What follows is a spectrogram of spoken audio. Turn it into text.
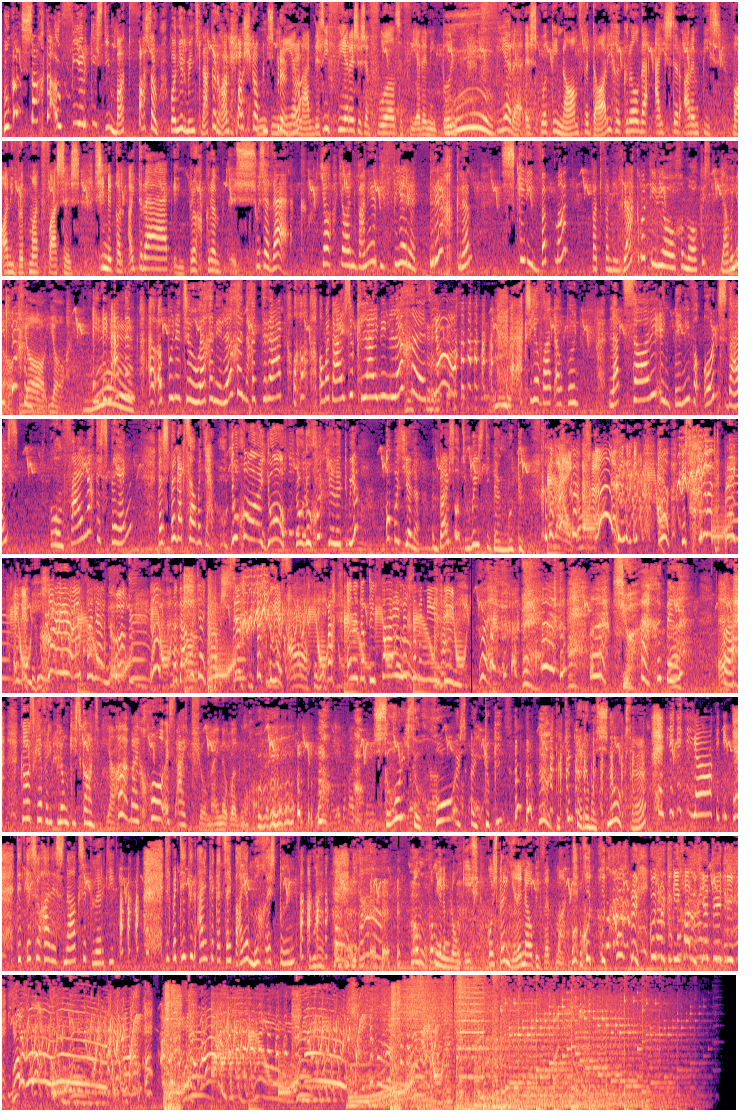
Hoe kan sagte ou veertjies die mat vashou wanneer mens lekker hard vasstrap en spring, Nee hè? man, dis nie vere soos 'n voël se vere nie, Boen. Ooh. Vere is ook die naam vir daardie gekrulde eysterarmpies waaraan die wipmat vas is. sien dit kan uitrek en terugkrimp soos 'n rek. Ja, ja, en wanneer die vere terugkrimp, skiet die wipmat wat van die rekmateriaal gemaak is, jou in die lug in. Ja, ja. En, en ek dink ou ou Poen het so hoog in die lug en getrek omdat hy so klein en lig is. Ja. ek sê jou wat ou Poen. Laat Sari en Benny vir ons wys hoe om veilig te spring. Dan spring ek saam met jou. Jo, ga, ja. Nou nou goed julle twee. Op is julle en wys ons hoe mens die ding moet doen. Hey, kom ons gaan. Dis groot pret en en goeie oefening. Ja, maar dan moet jy versigtig wees. Ah, En dit op die veilige manier doen. Sjoe. Ah, goed, Benny. Kom ons gee vir die plonkies kans. Ja. Ah, my gol is uit. Sjoe, myne ook nog. Sorry so go is uit Toekie. Dit klink darem maar snaaks, hè? ja. Dit is so 'n snaakse woordjie. Dit beteken eintlik dat sy baie moeg is, Poen. ja. Kom, kom julle blonkies. Kom spring julle nou op die wipmat. Oh, goed, goed. Kom spring. Kom spring toe jy gaan ons 1 2 3.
